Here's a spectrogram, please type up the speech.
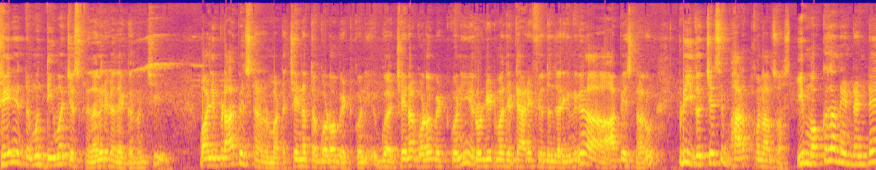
చైనా ఇంతకుముందు దిగుమతి చేసుకునేది అమెరికా దగ్గర నుంచి. వాళ్ళు ఇప్పుడు ఆపేసినారు అనమాట చైనాతో గొడవ పెట్టుకొని చైనా గొడవ పెట్టుకొని రెండింటి మధ్య టారిఫ్ యుద్ధం జరిగిందిగా ఆపేసినారు. ఇప్పుడు ఇది వచ్చేసి భారత్ కొనాల్సి వస్తుంది. ఈ మొక్కజొన్న ఏంటంటే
